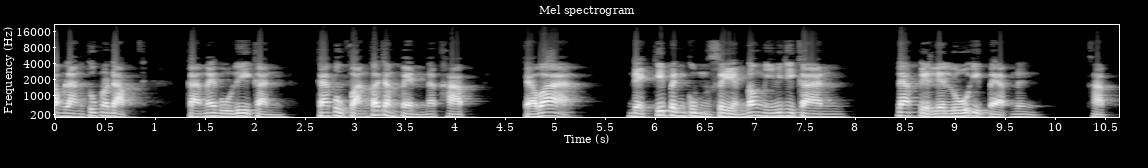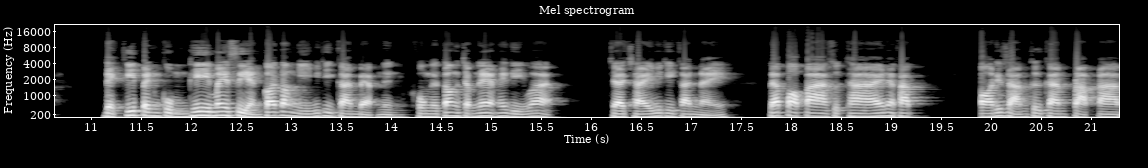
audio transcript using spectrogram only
กำลังทุกระดับ การไม่บูลลี่กัน การปลูกฝังก็จำเป็นนะครับ แต่ว่า เด็กที่เป็นกลุ่มเสี่ยงต้องมีวิธีการแลกเปลี่ยนเรียนรู้อีกแบบหนึ่งครับ เด็กที่เป็นกลุ่มที่ไม่เสี่ยงก็ต้องมีวิธีการแบบหนึ่ง คงจะต้องจำแนกให้ดีว่า จะใช้วิธีการไหน และปอปาสุดท้ายนะครับปอที่สามคือการปราบปราม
